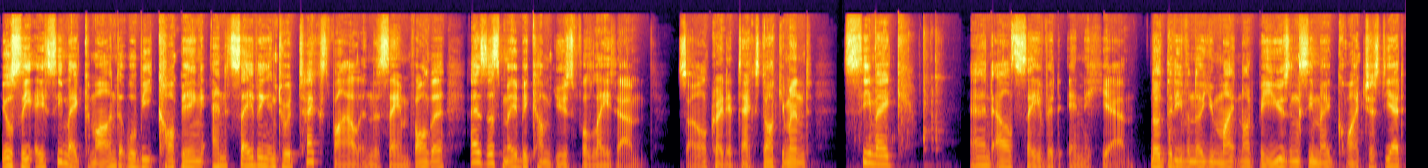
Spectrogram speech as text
You'll see a CMake command that will be copying and saving into a text file in the same folder, as this may become useful later. So I'll create a text document, CMake and I'll save it in here. Note that even though you might not be using CMake quite just yet,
